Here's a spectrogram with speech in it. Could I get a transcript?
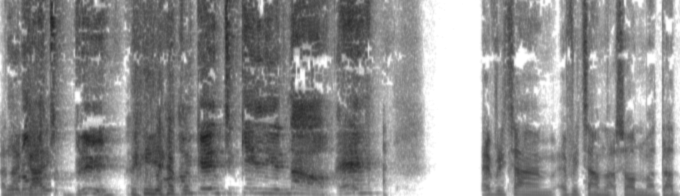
And All that guy right. Yeah, I'm but- going to kill you now, eh? every time every time that's on, my dad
